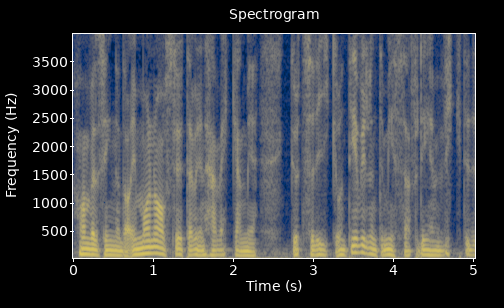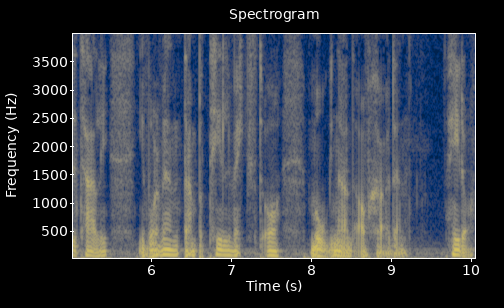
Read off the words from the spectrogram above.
Ha en välsignad dag. Imorgon avslutar vi den här veckan med Guds rike. Och det vill du inte missa för det är en viktig detalj i vår väntan på tillväxt och mognad av skörden. Hej då.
